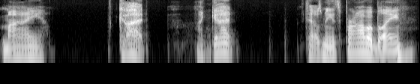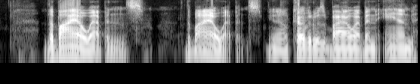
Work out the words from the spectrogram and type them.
my gut, my gut tells me it's probably the bioweapons. The bioweapons. You know, COVID was a bioweapon and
